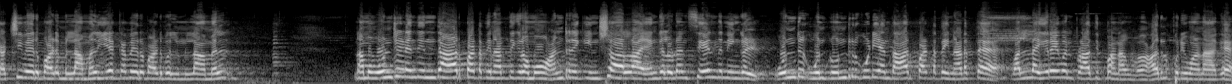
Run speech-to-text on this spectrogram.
கட்சி வேறுபாடும் இல்லாமல் இயக்க வேறுபாடுகளும் இல்லாமல் நம்ம ஒன்றிணைந்து இந்த ஆர்ப்பாட்டத்தை நடத்துகிறோமோ? அன்றைக்கு இன்ஷா அல்லாஹ் எங்களுடன் சேர்ந்து நீங்கள் ஒன்று ஒன்று கூடி அந்த ஆர்ப்பாட்டத்தை நடத்த வல்ல இறைவன் பிரார்த்திப்பான அருள் புரிவானாக.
